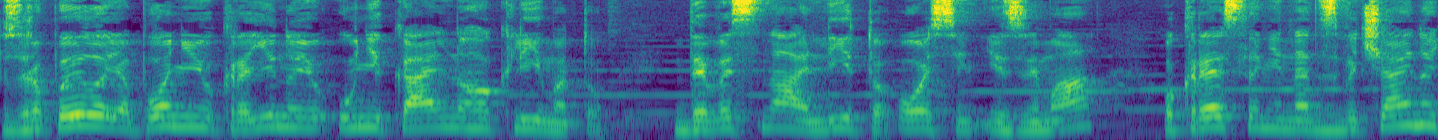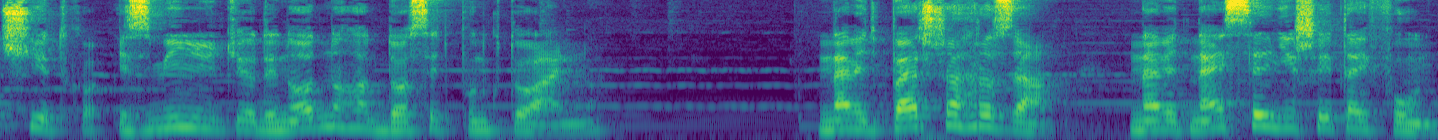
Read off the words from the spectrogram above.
зробило Японію країною унікального клімату, де весна, літо, осінь і зима окреслені надзвичайно чітко і змінюють один одного досить пунктуально. Навіть перша гроза, навіть найсильніший тайфун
